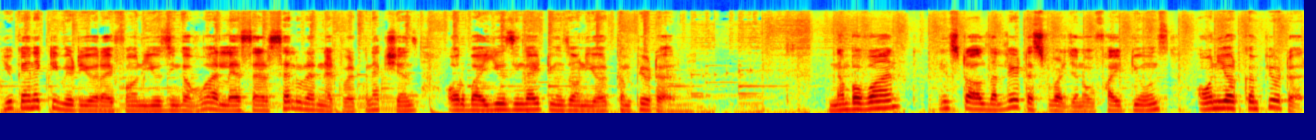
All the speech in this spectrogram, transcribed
You can activate your iPhone using a wireless or cellular network connections or by using iTunes on your computer. Number 1. Install the latest version of iTunes on your computer.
